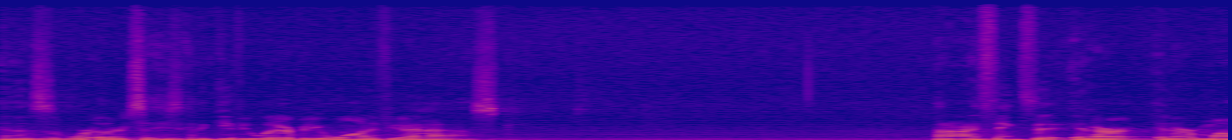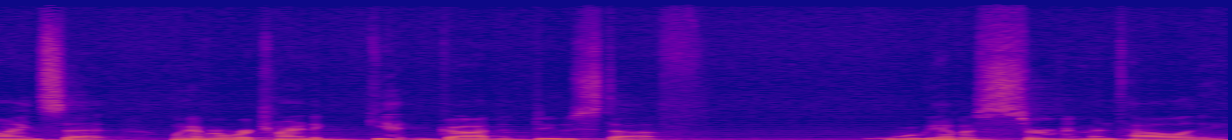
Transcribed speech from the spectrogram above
And this is word he's going to give you whatever you want if you ask. And I think that in our, in our mindset, whenever we're trying to get God to do stuff, we have a servant mentality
